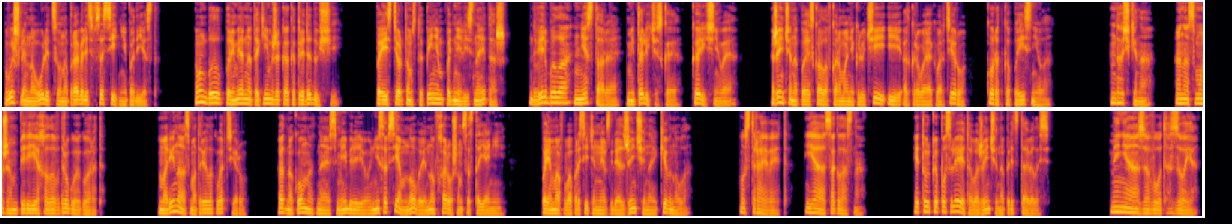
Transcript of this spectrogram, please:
Вышли на улицу, направились в соседний подъезд. Он был примерно таким же, как и предыдущий. По истертым ступеням поднялись на этаж. Дверь была не старая, металлическая, коричневая. Женщина поискала в кармане ключи и, открывая квартиру, коротко пояснила. «Дочкина. Она с мужем переехала в другой город». Марина осмотрела квартиру. Однокомнатная, с мебелью, не совсем новой, но в хорошем состоянии. Поймав вопросительный взгляд женщины, кивнула. «Устраивает. Я согласна». И только после этого женщина представилась. «Меня зовут Зоя».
